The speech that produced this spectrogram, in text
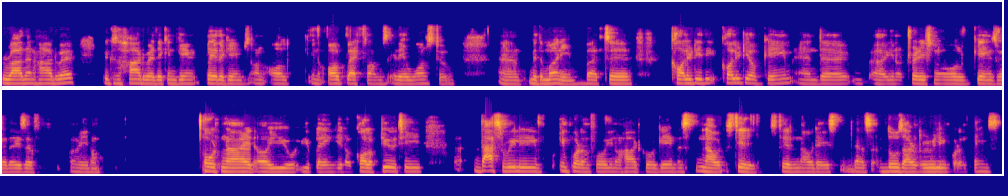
rather than hardware because hardware they can game play the games on all you know all platforms they wants to uh, with the money. But uh, quality the quality of game and uh, uh, you know traditional old games where there is a you know Fortnite or you you playing you know Call of Duty uh, that's really important for you know hardcore gamers now still still nowadays. That's those are really important things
